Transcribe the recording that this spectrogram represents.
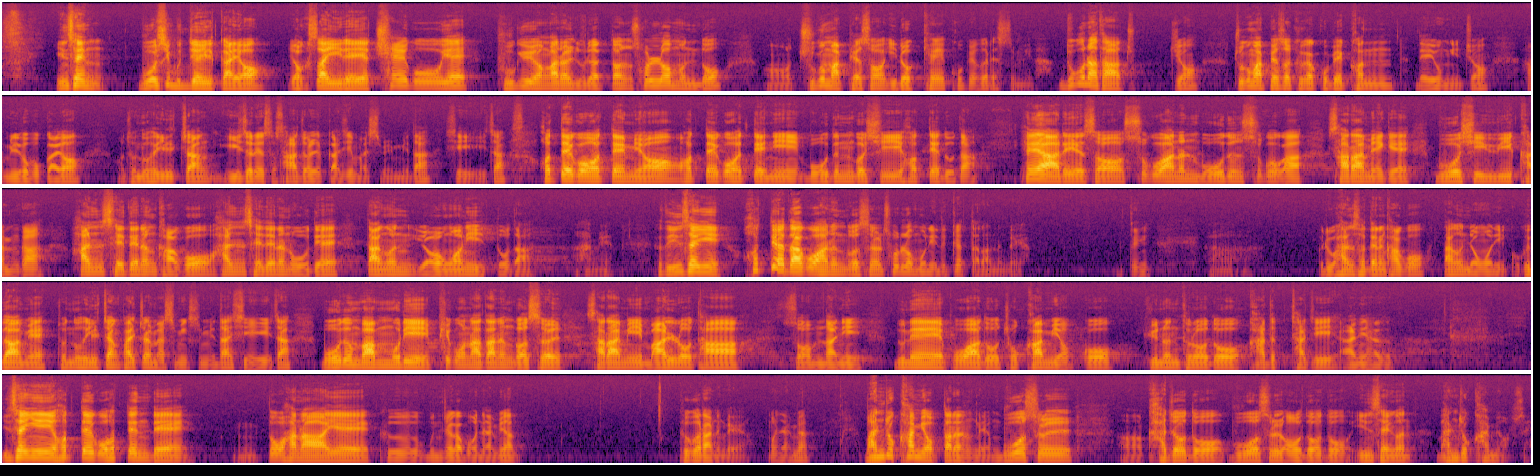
인생 무엇이 문제일까요? 역사 이래의 최고의 부귀 영화를 누렸던 솔로몬도 어, 죽음 앞에서 이렇게 고백을 했습니다. 누구나 다 죽죠. 죽음 앞에서 그가 고백한 내용이죠. 한번 읽어볼까요? 어, 전도서 1장 2절에서 4절까지 말씀입니다. 시작. 헛되고 헛되며 헛되고 헛되니 모든 것이 헛되도다. 해 아래에서 수고하는 모든 수고가 사람에게 무엇이 유익한가? 한 세대는 가고 한 세대는 오되 땅은 영원히 있도다. 아멘. 그래서 인생이 헛되다고 하는 것을 솔로몬이 느꼈다라는 거예요. 아, 그리고 한 세대는 가고 땅은 영원히 있고 그 다음에 전도서 1장 8절 말씀 읽습니다. 시작. 모든 만물이 피곤하다는 것을 사람이 말로 다 수 없나니 눈에 보아도 족함이 없고 귀는 들어도 가득 차지 아니하듯 인생이 헛되고 헛된데 음, 또 하나의 그 문제가 뭐냐면 그거라는 거예요. 뭐냐면 만족함이 없다라는 거예요. 무엇을 어, 가져도 무엇을 얻어도 인생은 만족함이 없어요.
